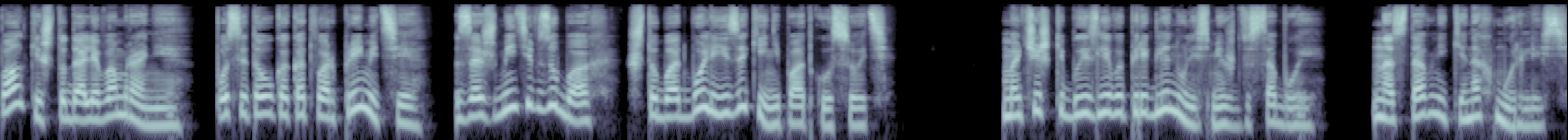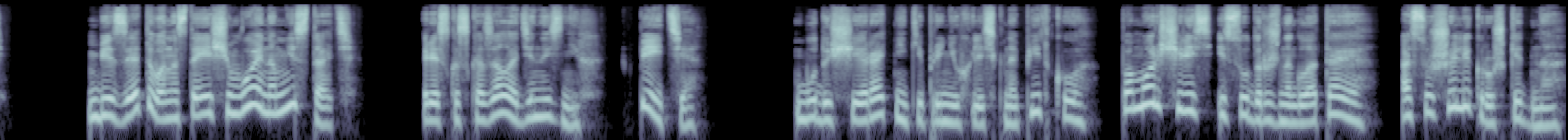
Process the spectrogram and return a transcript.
Палки, что дали вам ранее, после того, как отвар примете, зажмите в зубах, чтобы от боли языки не пооткусывать. Мальчишки боязливо переглянулись между собой. Наставники нахмурились. «Без этого настоящим воином не стать», — резко сказал один из них. «Пейте». Будущие ратники принюхались к напитку, поморщились и, судорожно глотая, осушили кружки дна.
